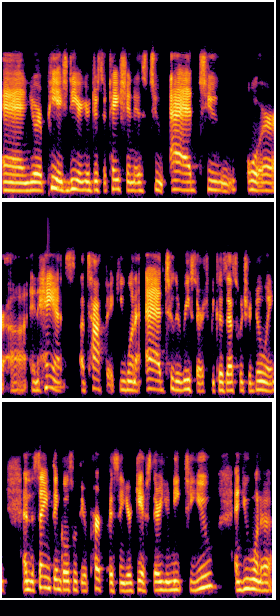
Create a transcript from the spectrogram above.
And your PhD or your dissertation is to add to or uh, enhance a topic. You want to add to the research because that's what you're doing. And the same thing goes with your purpose and your gifts. They're unique to you. And you want to,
